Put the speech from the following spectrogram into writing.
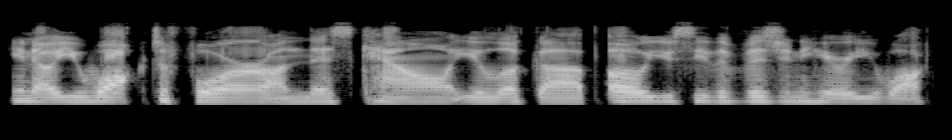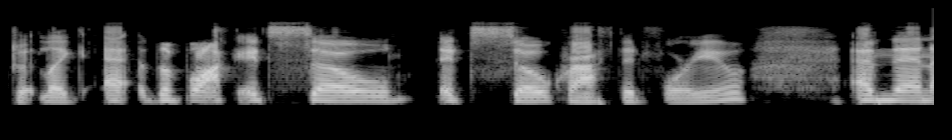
you know you walk to four on this count, you look up, oh you see the vision here, you walk to it like eh, the block. It's so it's so crafted for you, and then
